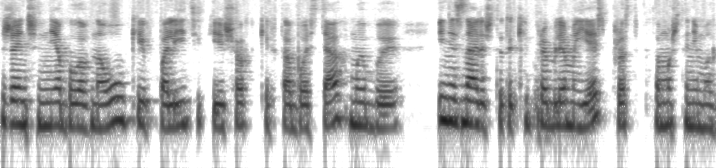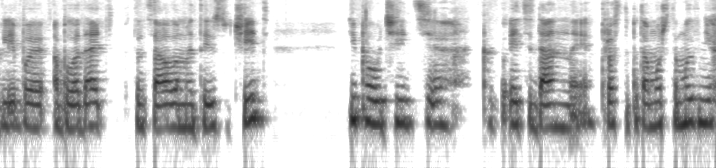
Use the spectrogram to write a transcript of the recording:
женщин не было в науке, в политике, еще в каких-то областях, мы бы и не знали, что такие проблемы есть, просто потому что не могли бы обладать потенциалом это изучить и получить э, как бы, эти данные, просто потому что мы в них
